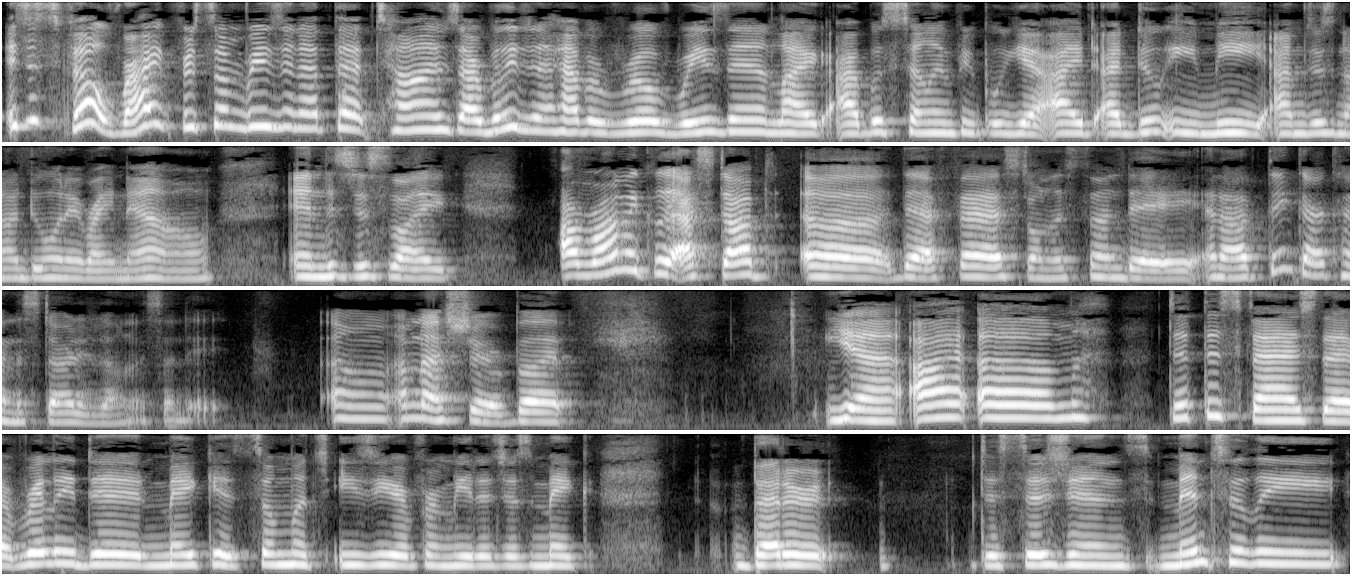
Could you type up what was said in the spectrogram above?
it just felt right for some reason at that time. So I really didn't have a real reason. Like I was telling people, yeah, I, I do eat meat. I'm just not doing it right now. And it's just like, ironically, I stopped, uh, that fast on a Sunday and I think I kind of started on a Sunday. Um, I'm not sure, but yeah, I um did this fast that really did make it so much easier for me to just make better decisions mentally.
